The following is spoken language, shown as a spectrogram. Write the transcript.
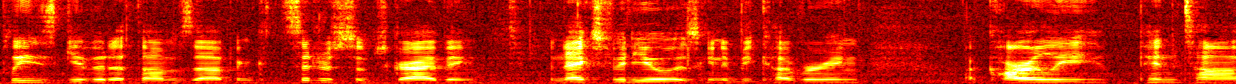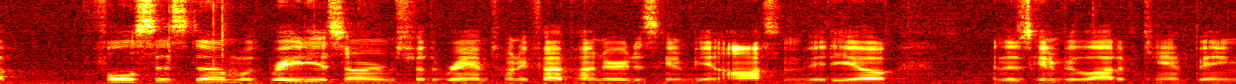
please give it a thumbs up and consider subscribing. The next video is going to be covering a Carly pin top full system with radius arms for the Ram 2500. It's going to be an awesome video, and there's going to be a lot of camping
